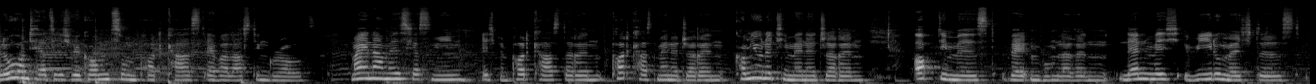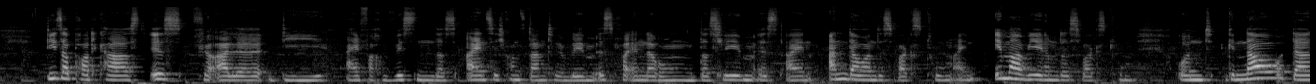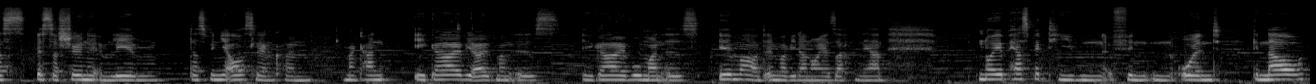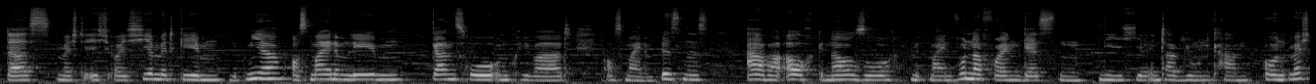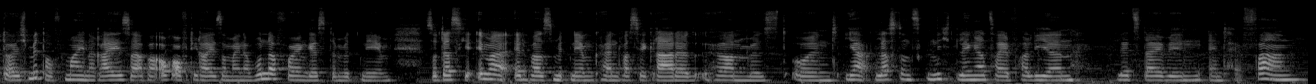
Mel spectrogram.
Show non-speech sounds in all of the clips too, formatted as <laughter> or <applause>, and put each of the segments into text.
Hallo und herzlich willkommen zum Podcast Everlasting Growth. Mein Name ist Jasmin, ich bin Podcasterin, Podcast-Managerin, Community-Managerin, Optimist, Weltenbummlerin, nenn mich wie du möchtest. Dieser Podcast ist für alle, die einfach wissen, das einzig Konstante im Leben ist Veränderung. Das Leben ist ein andauerndes Wachstum, ein immerwährendes Wachstum. Und genau das ist das Schöne im Leben, dass wir nie auslernen können. Man kann, egal wie alt man ist, egal wo man ist, immer und immer wieder neue Sachen lernen, neue Perspektiven finden. Und genau das möchte ich euch hier mitgeben, mit mir, aus meinem Leben, ganz roh und privat, aus meinem Business, aber auch genauso mit meinen wundervollen Gästen, die ich hier interviewen kann. Und möchte euch mit auf meine Reise, aber auch auf die Reise meiner wundervollen Gäste mitnehmen, sodass ihr immer etwas mitnehmen könnt, was ihr gerade hören müsst. Und ja, lasst uns nicht länger Zeit verlieren. Let's dive in and have fun.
